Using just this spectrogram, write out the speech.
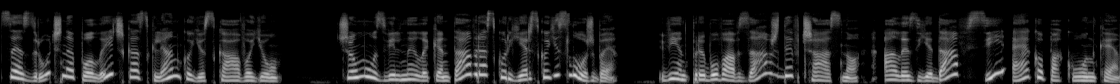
це зручна поличка з клянкою з кавою. Чому звільнили кентавра з кур'єрської служби? Він прибував завжди вчасно, але з'їдав всі екопакунки.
